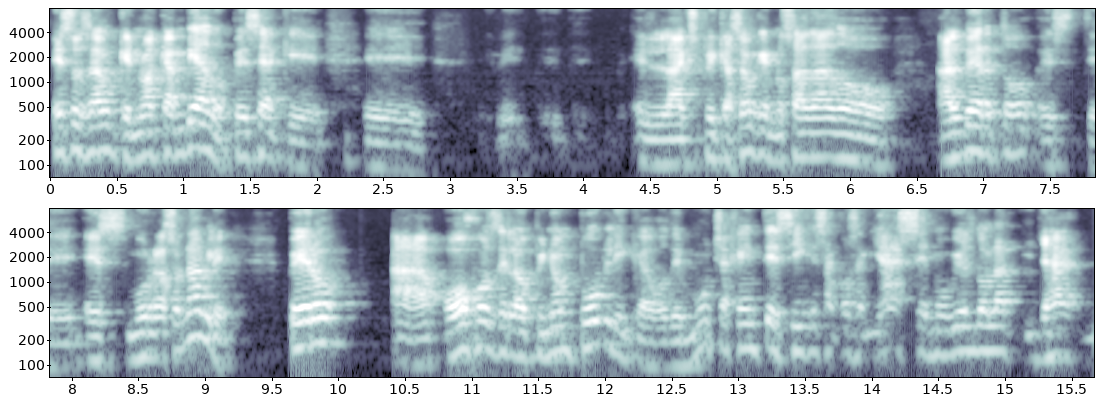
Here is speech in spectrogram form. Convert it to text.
Eso es algo que no ha cambiado, pese a que eh, eh, la explicación que nos ha dado Alberto este, es muy razonable, pero a ojos de la opinión pública o de mucha gente sigue esa cosa, ya se movió el dólar, ya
